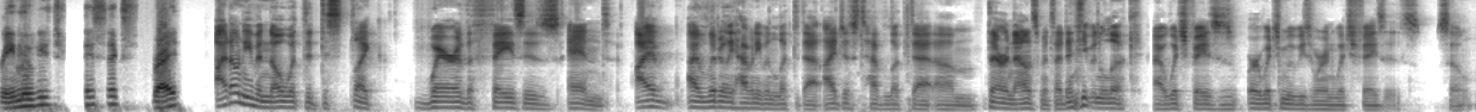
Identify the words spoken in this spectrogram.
three movies for Phase Six, right? I don't even know what the dis- like where the phases end. I I literally haven't even looked at that. I just have looked at um, their announcements. I didn't even look at which phases or which movies were in which phases. So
